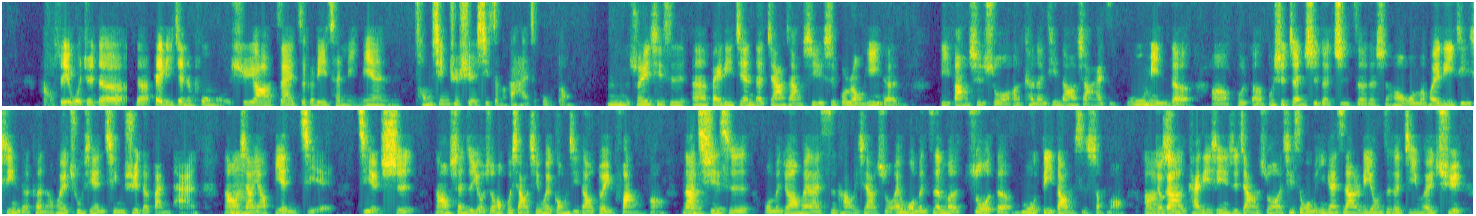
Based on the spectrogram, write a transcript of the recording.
好，所以我觉得的被离间的父母需要在这个历程里面重新去学习怎么跟孩子互动。嗯，所以其实呃被离间的家长其实是不容易的地方是说，呃可能听到小孩子污名的。呃不呃不是真实的指责的时候，我们会立即性的可能会出现情绪的反弹，然后想要辩解解释，然后甚至有时候不小心会攻击到对方哈。那其实我们就要回来思考一下，说，哎，我们这么做的目的到底是什么？啊，就刚刚凯莉心理师讲说，其实我们应该是要利用这个机会去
